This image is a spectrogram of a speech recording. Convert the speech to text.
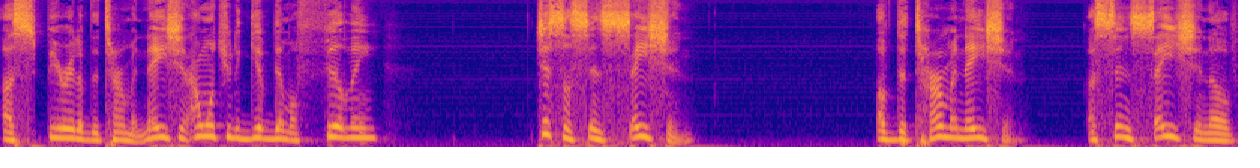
a spirit of determination. I want you to give them a feeling, just a sensation of determination, a sensation of,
